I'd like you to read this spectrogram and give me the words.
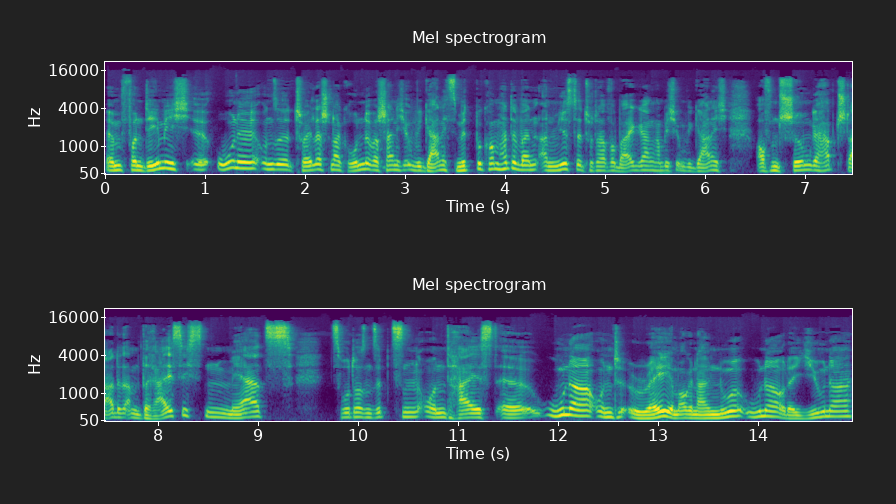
ähm, von dem ich äh, ohne unsere Trailerschnack-Runde wahrscheinlich irgendwie gar nichts mitbekommen hatte, weil an mir ist der total vorbeigegangen, habe ich irgendwie gar nicht auf dem Schirm gehabt. Startet am 30. März 2017 und heißt äh, Una und Ray, im Original nur Una oder Una.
